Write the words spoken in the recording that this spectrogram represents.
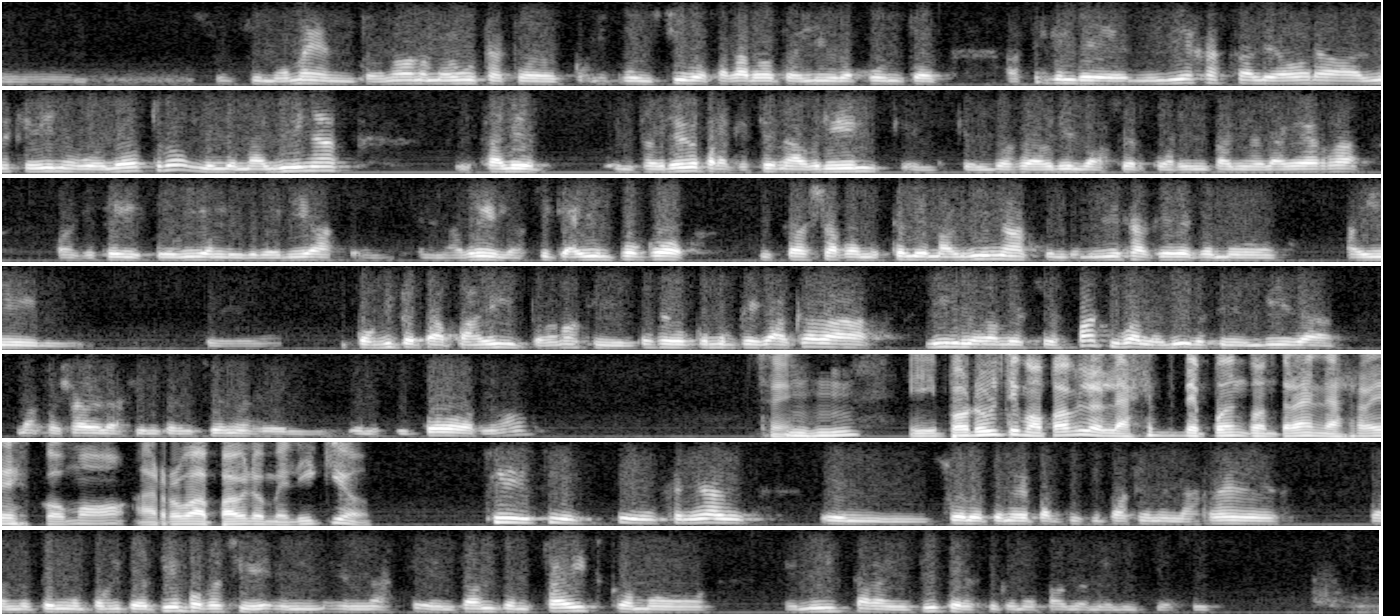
su, momento, ¿no? No me gusta esto de sacar otro libro juntos Así que el de mi vieja sale ahora el mes que viene o el otro, el de Malvinas sale en febrero para que esté en abril, que, el 2 de abril va a ser 40 años de la guerra, para que esté distribuido en librerías en, abril. Así que ahí un poco, quizás ya cuando esté el de Malvinas, el de mi vieja quede como ahí eh, un poquito tapadito, ¿no? entonces como que a cada libro darle su espacio, igual los libros tienen vida más allá de las intenciones del, del escritor, ¿no? Sí. Y por último, Pablo, ¿la gente te puede encontrar en las redes como arroba Pablo Meliquio? Sí, sí, sí. En general suelo tener participación en las redes cuando tengo un poquito de tiempo, pero sí, en, tanto en Facebook como en Instagram y Twitter estoy como Pablo Meliquio, sí.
